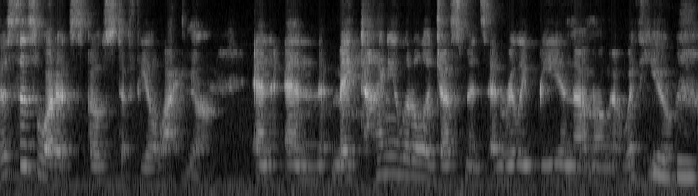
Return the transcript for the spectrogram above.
this is what it's supposed to feel like. Yeah. And, and make tiny little adjustments and really be in that moment with you. Mm-hmm.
